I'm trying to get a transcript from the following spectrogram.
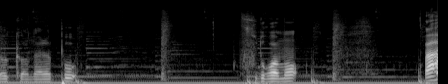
Ok, on a la peau. Foudroiement. Ah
